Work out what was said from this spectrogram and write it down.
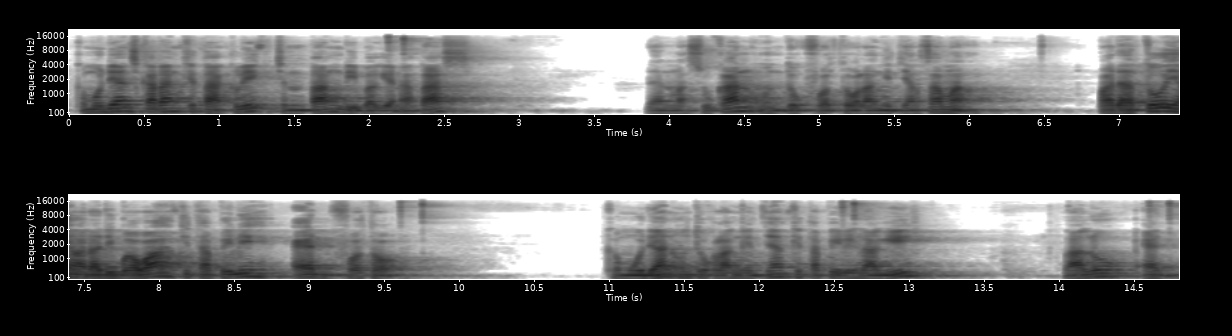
Kemudian sekarang kita klik centang di bagian atas dan masukkan untuk foto langit yang sama. Pada tool yang ada di bawah kita pilih add foto. Kemudian untuk langitnya kita pilih lagi lalu add.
